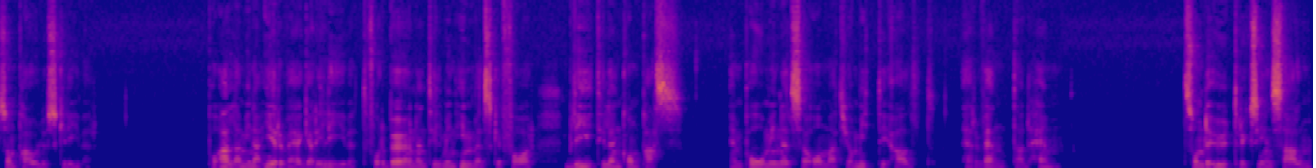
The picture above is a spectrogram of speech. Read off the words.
som Paulus skriver. På alla mina irrvägar i livet får bönen till min himmelske far bli till en kompass, en påminnelse om att jag mitt i allt är väntad hem. Som det uttrycks i en psalm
